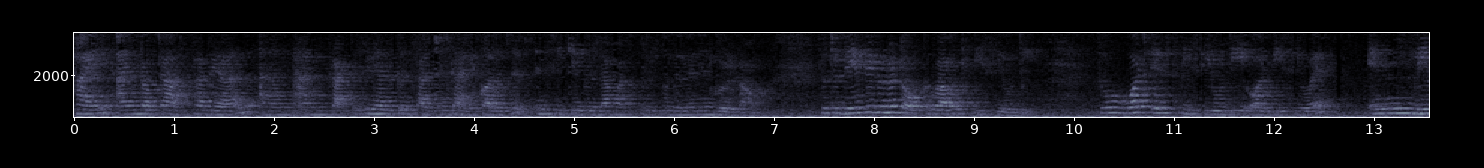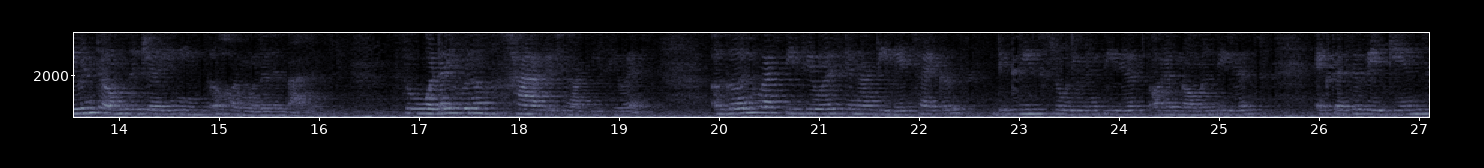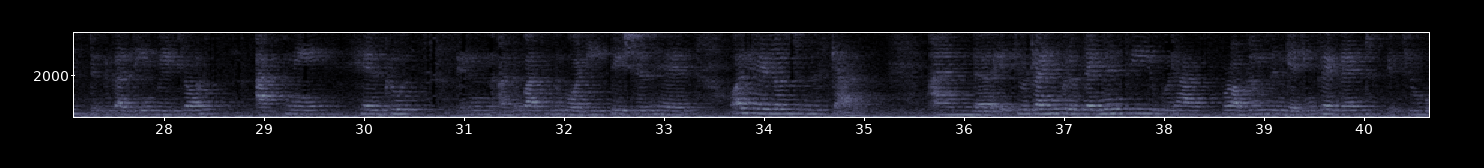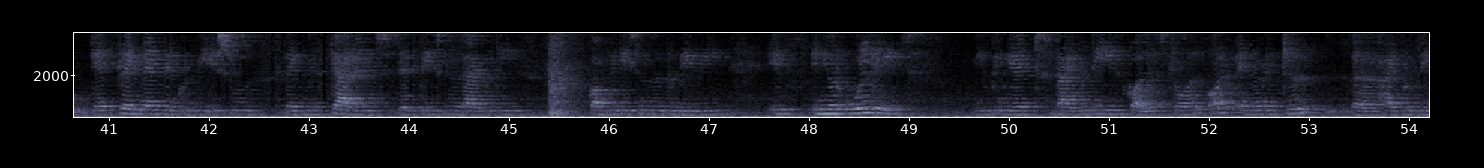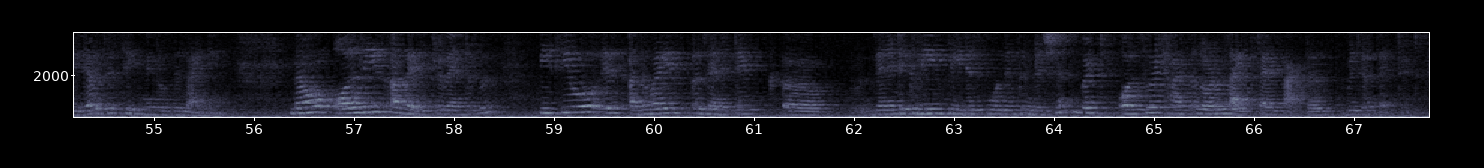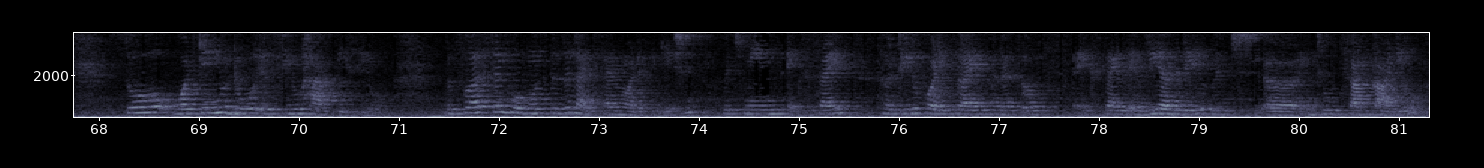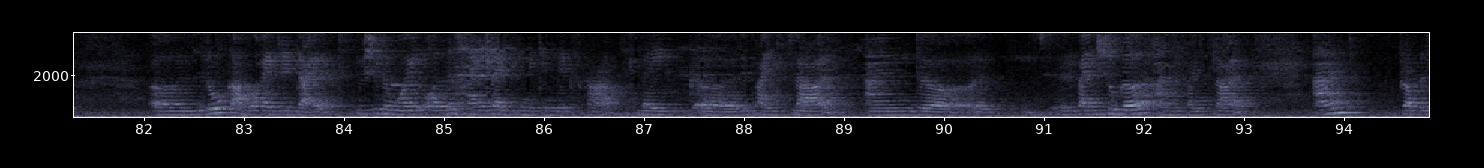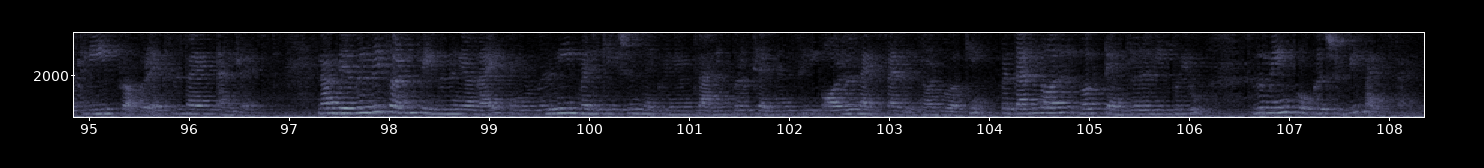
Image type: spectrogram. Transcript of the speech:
Hi, I'm Dr. Astha Dayal and I'm practicing as a consultant gynecologist in CK Birla Hospital for Women in Gurgaon. So today we're going to talk about PCOD. So what is PCOD or PCOS? In layman terms, it really means a hormonal imbalance. So what are you going to have if you have PCOS? A girl who has PCOS can have delayed cycles, decreased flow during periods or abnormal periods, excessive weight gain, difficulty in weight loss, acne, hair growth in other parts of the body, facial hair, or hair loss from the scalp. And uh, if you're trying for a pregnancy, you could have problems in getting pregnant. If you get pregnant, there could be issues like miscarriage, gestational diabetes, complications with the baby. If in your old age, you can get diabetes, cholesterol, or endometrial uh, hyperplasia, which is thickening of the lining. Now, all these are very preventable. PCO is otherwise a genetic, uh, genetically predisposing condition, but also it has a lot of lifestyle factors which affect it. So, what can you do if you have PCO? The first and foremost is the lifestyle modification, which means exercise, 30 to 45 minutes of exercise every other day, which uh, includes some cardio. Uh, low carbohydrate diet. You should avoid all the high Uh, refined sugar and refined flour and proper sleep, proper exercise and rest. Now there will be certain phases in your life when you will need medication like when you're planning for a pregnancy or your lifestyle is not working but that will all work temporarily for you. So the main focus should be lifestyle.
